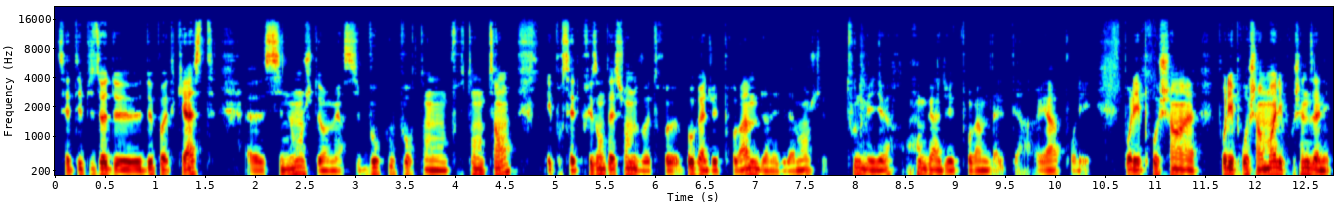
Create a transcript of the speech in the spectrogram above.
cet épisode, de de podcast? Heu, sinon, je te remercie beaucoup pour ton pour ton temps et pour cette présentation de votre beau graduate programme. Bien évidemment, je te souhaite tout le meilleur au graduate programme d'Alteraria pour les pour les prochains, pour les prochains mois, les prochaines années.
